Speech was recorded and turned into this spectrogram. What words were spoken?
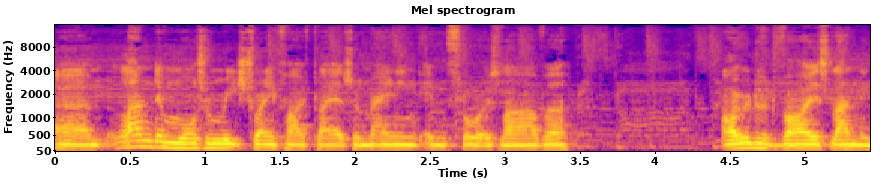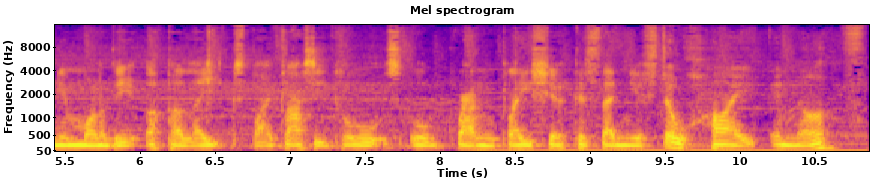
Um, land in water and reach 25 players remaining in Floor is Lava. I would advise landing in one of the upper lakes by Classy Courts or Grand Glacier because then you're still high enough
